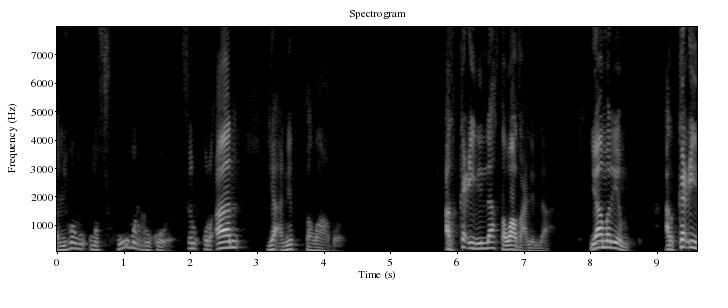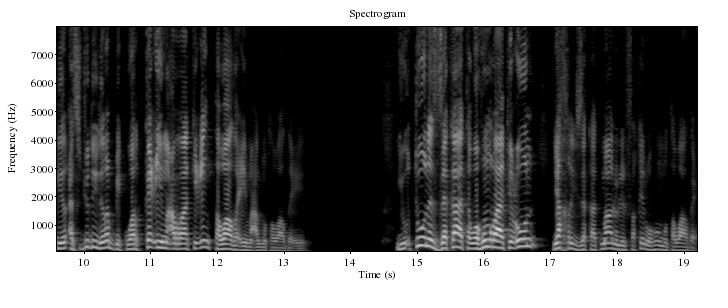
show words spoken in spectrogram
اللي هو مفهوم الركوع. في القرآن يعني التواضع. أركعي لله تواضع لله. يا مريم أركعي أسجدي لربك واركعي مع الراكعين تواضعي مع المتواضعين. يؤتون الزكاة وهم راكعون يخرج زكاة ماله للفقير وهو متواضع.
